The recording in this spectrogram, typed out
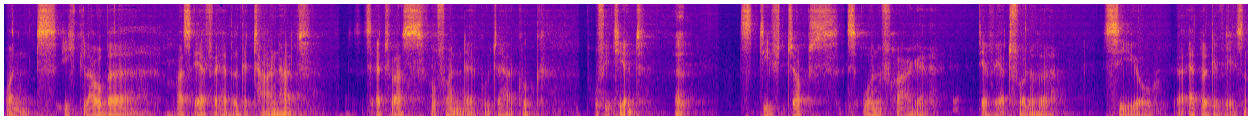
Und ich glaube, was er für Apple getan hat, das ist etwas, wovon der gute Herr Cook profitiert. Ja. Steve Jobs ist ohne Frage der wertvollere CEO für Apple gewesen.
